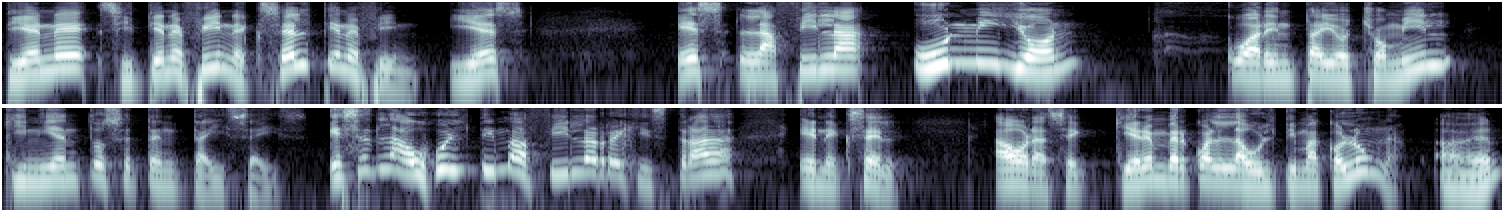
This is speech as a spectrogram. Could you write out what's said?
Tiene, si tiene fin, Excel tiene fin. Y es, es la fila 1.048.576. Esa es la última fila registrada en Excel. Ahora, ¿se quieren ver cuál es la última columna? A ver.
